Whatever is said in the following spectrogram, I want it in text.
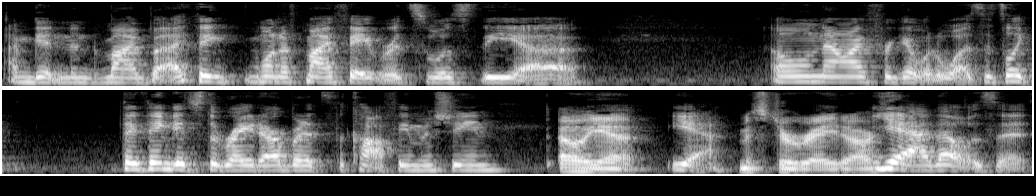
I'm getting into mine, but I think one of my favorites was the, uh, oh, now I forget what it was. It's like, they think it's the radar, but it's the coffee machine. oh yeah, Yeah. Mr. Radar. Yeah, that was it.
